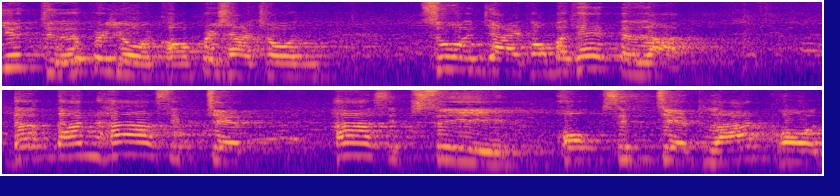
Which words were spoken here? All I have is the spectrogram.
ยึดถือประโยชน์ของประชาชน ส่วนใหญ่ของประเทศเป็นหลัก ดังนั้น 57 54 67 ล้านคน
